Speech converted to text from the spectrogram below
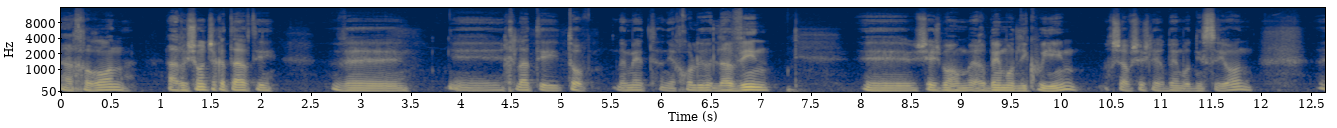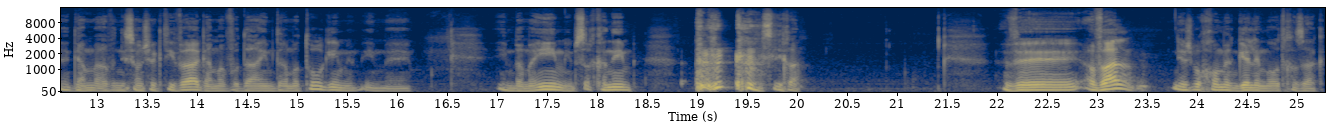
האחרון, הראשון שכתבתי, והחלטתי, טוב, באמת, אני יכול להבין אה, שיש בו הרבה מאוד ליקויים, עכשיו שיש לי הרבה מאוד ניסיון, גם ניסיון של כתיבה, גם עבודה עם דרמטורגים, עם, אה, עם במאים, עם שחקנים, סליחה. ו... אבל יש בו חומר גלם מאוד חזק.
